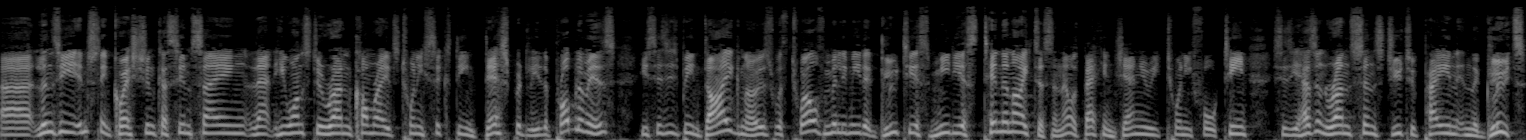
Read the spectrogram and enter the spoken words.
Uh, Lindsay, interesting question. Kasim saying that he wants to run Comrades 2016 desperately. The problem is, he says he's been diagnosed with 12 millimeter gluteus medius tendonitis, and that was back in January 2014. He says he hasn't run since due to pain in the glutes.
